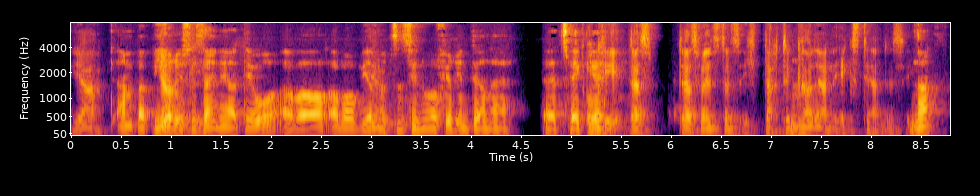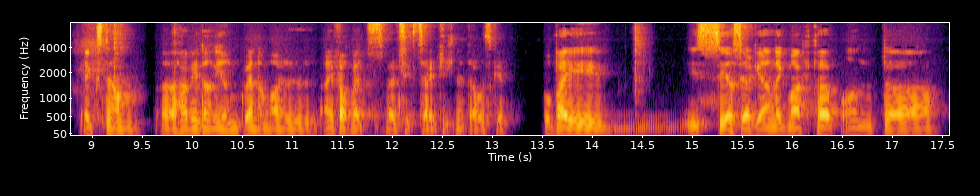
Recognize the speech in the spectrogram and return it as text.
ja. am Papier ja, okay. ist es eine ATO, aber, aber wir ja. nutzen sie nur für interne äh, Zwecke. Okay, das, das war jetzt das. Ich dachte mhm. gerade an extern. Deswegen. Na, extern äh, habe ich dann irgendwann einmal, einfach weil es sich zeitlich nicht ausgeht. Wobei ich es sehr, sehr gerne gemacht habe und äh,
